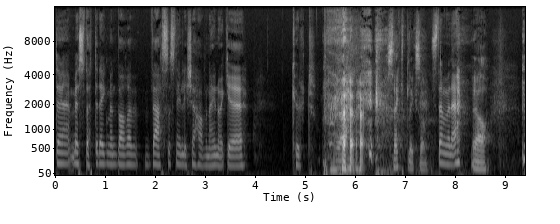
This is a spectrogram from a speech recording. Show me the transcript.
det, 'Vi støtter deg, men bare vær så snill, ikke havne i noe kult'. ja. Sekt, liksom. Stemmer det? Ja.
